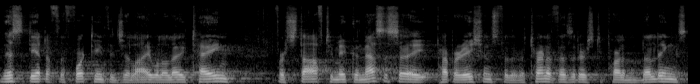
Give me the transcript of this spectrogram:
This date of the 14th of July will allow time for staff to make the necessary preparations for the return of visitors to Parliament buildings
